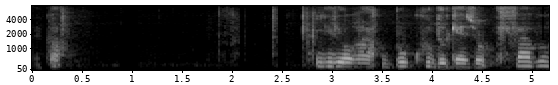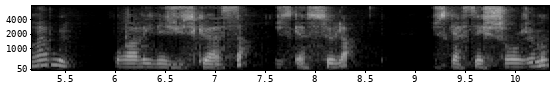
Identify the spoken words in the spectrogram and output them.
D'accord? Il y aura beaucoup d'occasions favorables pour arriver jusqu'à ça, jusqu'à cela, jusqu'à ces changements.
